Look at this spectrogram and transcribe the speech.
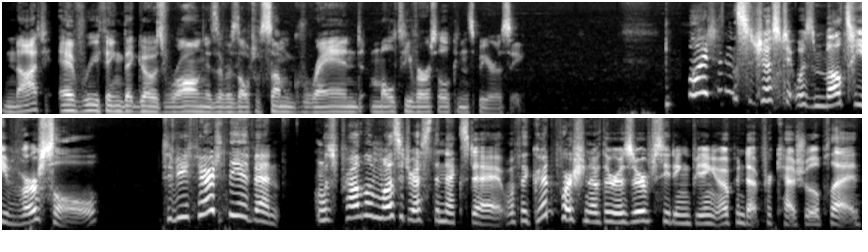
Not everything that goes wrong is a result of some grand multiversal conspiracy. Well, I didn't suggest it was multiversal. To be fair to the event, this problem was addressed the next day, with a good portion of the reserved seating being opened up for casual play.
